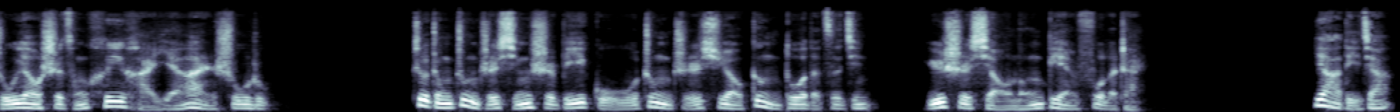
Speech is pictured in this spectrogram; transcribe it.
主要是从黑海沿岸输入。这种种植形式比谷物种植需要更多的资金，于是小农便负了债。亚底加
